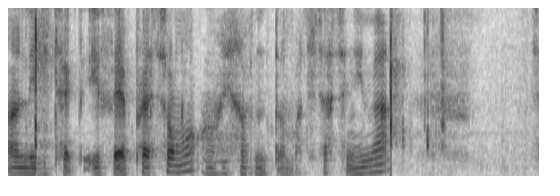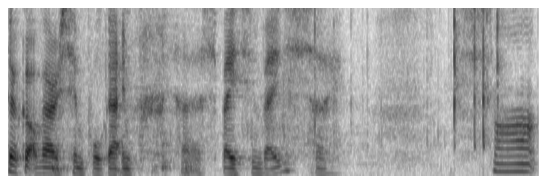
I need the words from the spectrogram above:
only detect if they're pressed or not. I haven't done much testing in that. So I've got a very simple game, uh, Space Invaders, so start.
